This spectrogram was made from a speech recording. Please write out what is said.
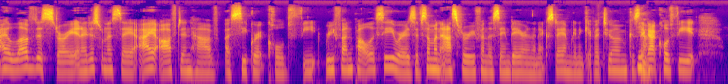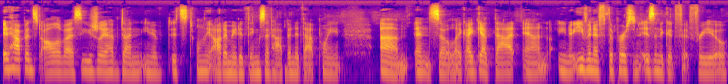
I love this story. And I just want to say, I often have a secret cold feet refund policy. Whereas if someone asks for a refund the same day or the next day, I'm going to give it to them because yeah. they got cold feet. It happens to all of us. Usually I have done, you know, it's only automated things have happened at that point. Um, and so, like, I get that. And, you know, even if the person isn't a good fit for you,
